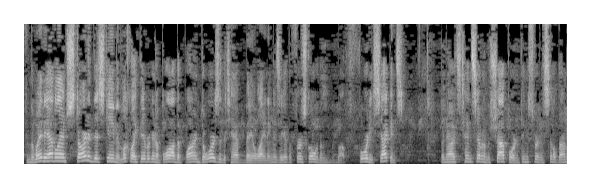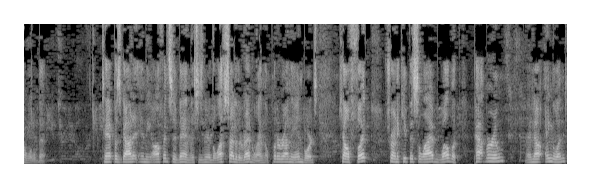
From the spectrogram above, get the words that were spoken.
From the way the Avalanche started this game, it looked like they were going to blow out the barn doors of the Tampa Bay Lightning as they got the first goal within about 40 seconds. But now it's 10 7 on the shot board, and things are starting to settle down a little bit. Tampa's got it in the offensive end. This is near the left side of the red line. They'll put it around the end boards. Cal Foote trying to keep this alive well with Pat Maroon and now Englund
